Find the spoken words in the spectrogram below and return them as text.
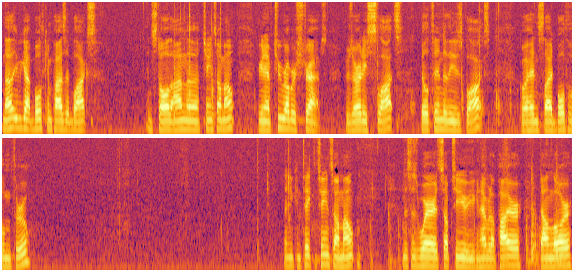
Now that you've got both composite blocks installed on the chainsaw mount, you're to have two rubber straps. There's already slots built into these blocks. Go ahead and slide both of them through. Then you can take the chainsaw mount. This is where it's up to you. You can have it up higher, down lower.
